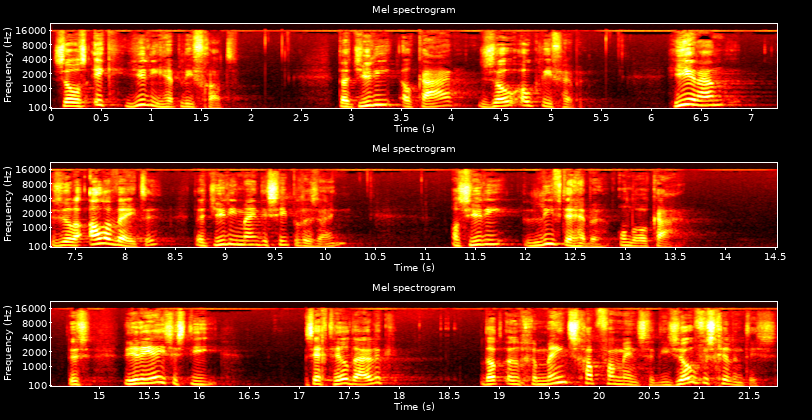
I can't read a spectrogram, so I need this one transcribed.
Zoals ik jullie heb lief gehad. Dat jullie elkaar zo ook lief hebben. Hieraan zullen alle weten dat jullie mijn discipelen zijn, als jullie liefde hebben onder elkaar. Dus de Heer Jezus die zegt heel duidelijk dat een gemeenschap van mensen die zo verschillend is,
